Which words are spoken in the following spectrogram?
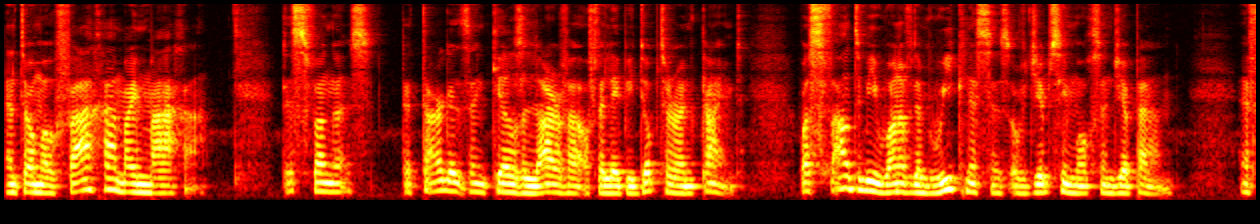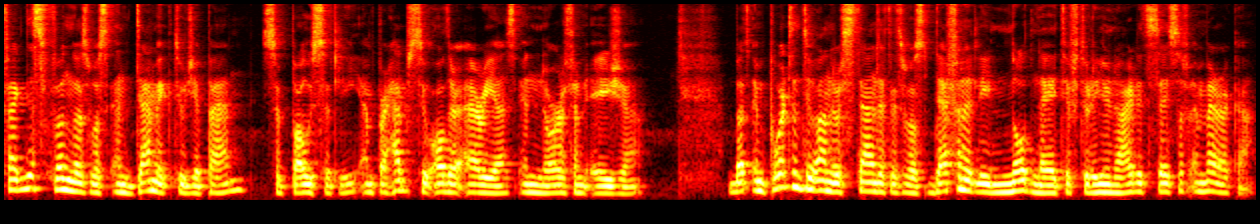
Entomophaga maimaiga. This fungus, that targets and kills larvae of the Lepidopteran kind, was found to be one of the weaknesses of gypsy moths in Japan. In fact, this fungus was endemic to Japan, supposedly, and perhaps to other areas in northern Asia. But important to understand that it was definitely not native to the United States of America.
